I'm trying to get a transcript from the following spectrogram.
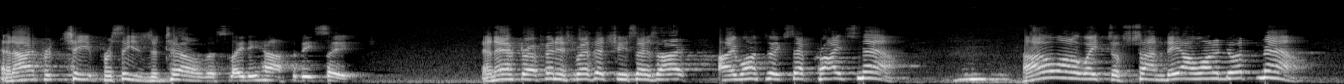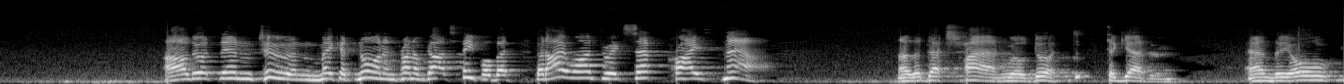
And I proceeded to tell this lady how to be saved. And after I finished with it, she says, I, I want to accept Christ now. I don't want to wait till Sunday. I want to do it now. I'll do it then too and make it known in front of God's people, but, but I want to accept Christ now. Now the Dutch fine, we'll do it together. And the old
